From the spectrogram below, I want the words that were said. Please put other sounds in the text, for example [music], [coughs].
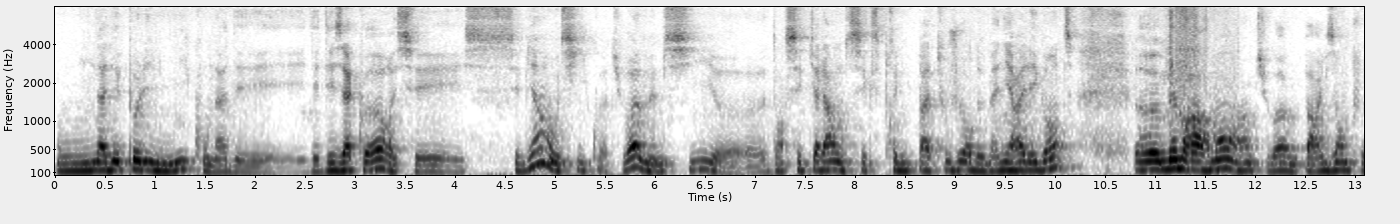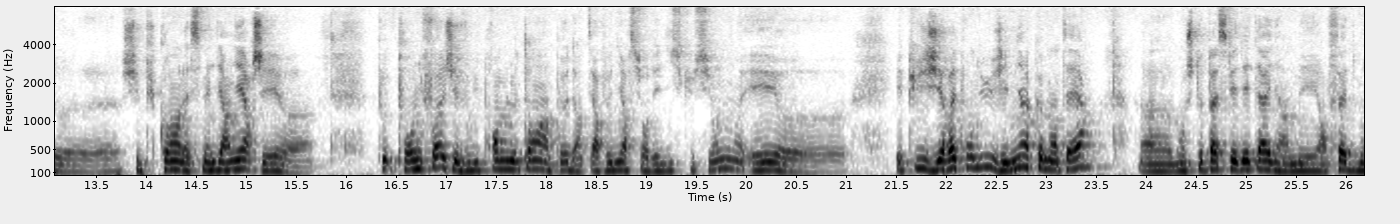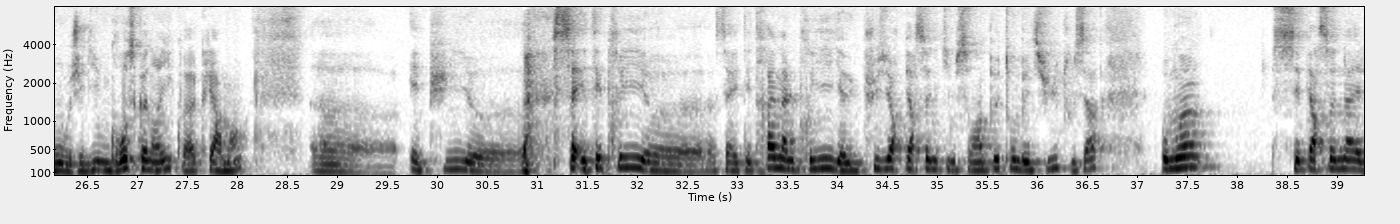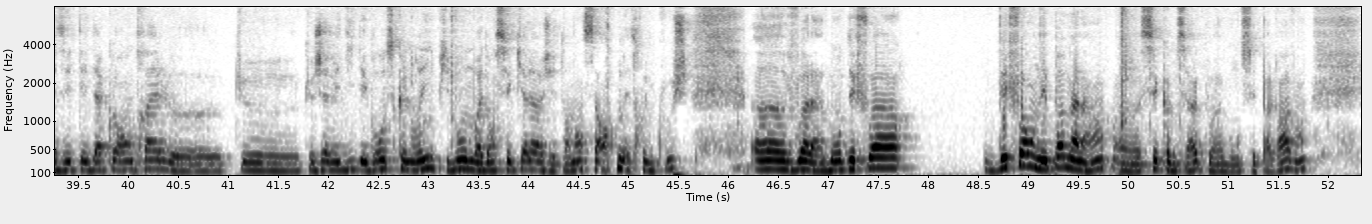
on, a des polémiques, on a des, des désaccords, et c'est c'est bien aussi, quoi, tu vois, même si euh, dans ces cas-là, on ne s'exprime pas toujours de manière élégante, euh, même rarement, hein, tu vois, par exemple, euh, je sais plus quand, la semaine dernière, j'ai, pour une fois, j'ai voulu prendre le temps un peu d'intervenir sur des discussions, et, et puis j'ai répondu, j'ai mis un commentaire, bon, je te passe les détails, hein, mais en fait, bon, j'ai dit une grosse connerie, quoi, clairement, euh, et puis euh, [laughs] ça a été pris, euh, ça a été très mal pris. Il y a eu plusieurs personnes qui me sont un peu tombées dessus, tout ça. Au moins, ces personnes-là, elles étaient d'accord entre elles que, que j'avais dit des grosses conneries. Puis bon, moi, dans ces cas-là, j'ai tendance à [laughs] remettre une couche. voilà. Bon, des fois, des fois on n'est pas malin, euh, c'est comme ça quoi. Bon, c'est pas grave. Hein.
